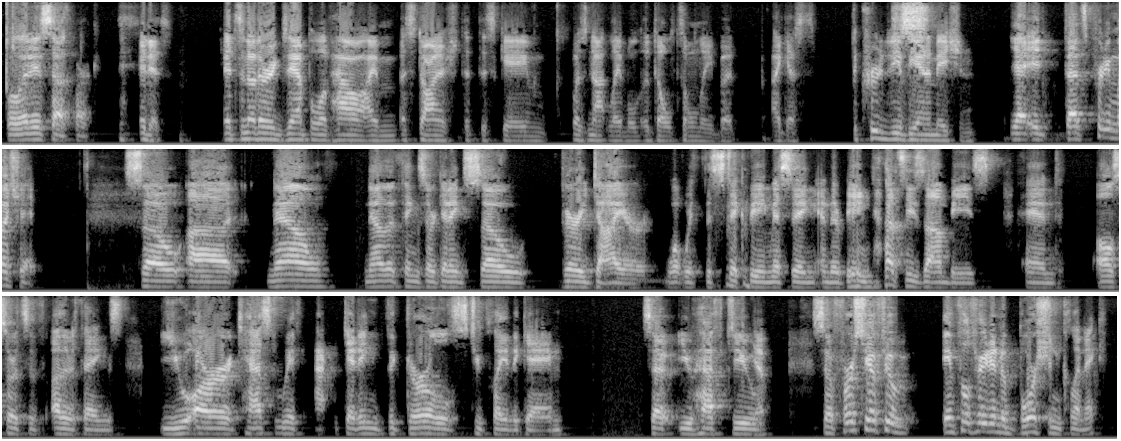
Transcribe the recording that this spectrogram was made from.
Well, it is South Park. It is. It's another example of how I'm astonished that this game was not labeled adults only, but I guess the crudity of the animation. Yeah, it that's pretty much it. So uh, now, now that things are getting so very dire, what with the stick being missing and there being Nazi zombies and all sorts of other things, you are tasked with getting the girls to play the game. So you have to. Yep. So first, you have to infiltrate an abortion clinic.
